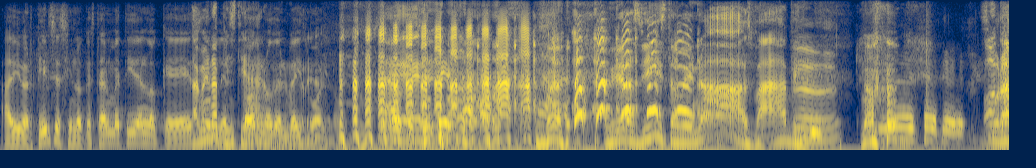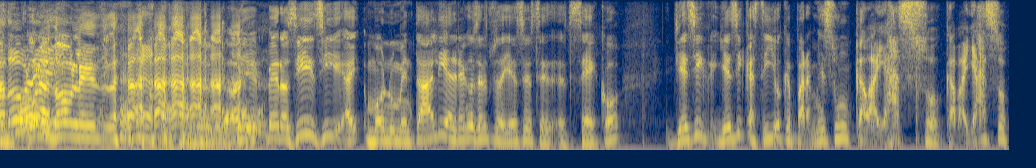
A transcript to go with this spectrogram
a divertirse, sino que están metidas en lo que es También a el pistear, entorno del no béisbol. ¿no? Hubieras visto, güey. No, es papi. No. Doble. dobles. Oye, pero sí, sí, hay- Monumental y Adrián González, pues allá es este, seco. Jesse, Jesse Castillo, que para mí es un caballazo, caballazo.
